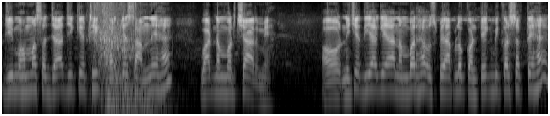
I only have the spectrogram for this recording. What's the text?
जी मोहम्मद सज्जाद जी के ठीक घर के सामने है, वार्ड नंबर चार में। और नीचे दिया गया नंबर है, उस पर आप लोग कांटेक्ट भी कर सकते हैं।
